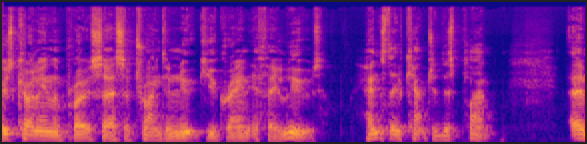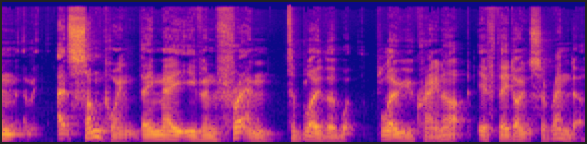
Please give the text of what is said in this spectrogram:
is currently in the process of trying to nuke Ukraine if they lose. Hence, they've captured this plant. Um, at some point, they may even threaten to blow the blow Ukraine up if they don't surrender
